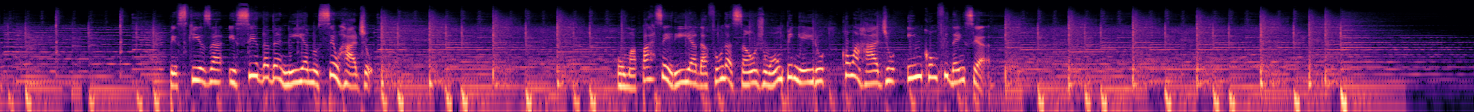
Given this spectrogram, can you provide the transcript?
Pesquisa e cidadania no seu rádio. Uma parceria da Fundação João Pinheiro com a Rádio Inconfidência.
